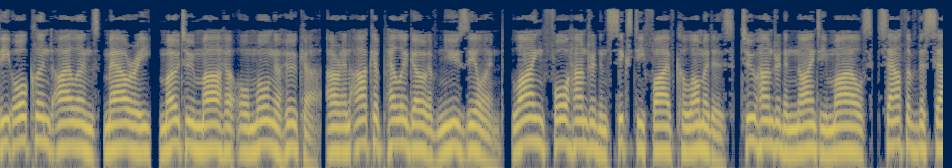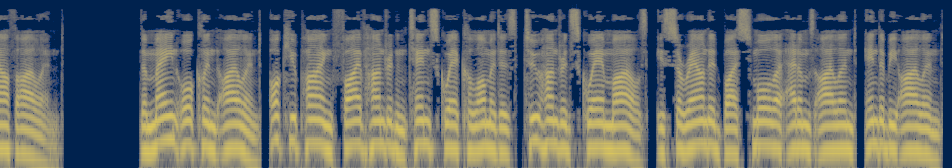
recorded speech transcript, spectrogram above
The Auckland Islands Maori, Motu Maha or Maungahuka are an archipelago of New Zealand, lying 465 kilometres 290 miles south of the South Island. The main Auckland Island, occupying 510 square kilometers (200 square miles), is surrounded by smaller Adams Island, Enderby Island,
